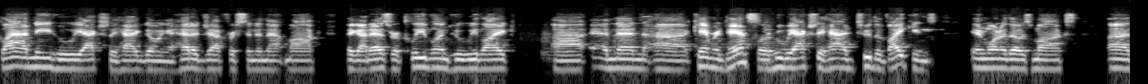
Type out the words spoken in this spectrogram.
Gladney, who we actually had going ahead of Jefferson in that mock. They got Ezra Cleveland, who we like, uh, and then uh, Cameron Dantzler, who we actually had to the Vikings in one of those mocks. Uh,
